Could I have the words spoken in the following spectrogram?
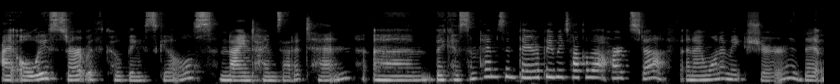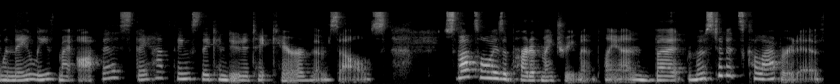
I always start with coping skills nine times out of 10, um, because sometimes in therapy we talk about hard stuff. And I want to make sure that when they leave my office, they have things they can do to take care of themselves. So that's always a part of my treatment plan, but most of it's collaborative.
